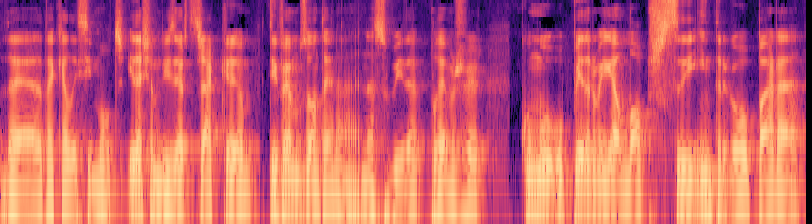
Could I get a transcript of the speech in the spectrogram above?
da, da Kelly Simoltes. E deixa-me dizer-te, já que tivemos ontem na, na subida, podemos ver como o Pedro Miguel Lopes se entregou para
